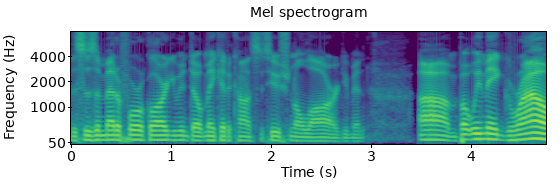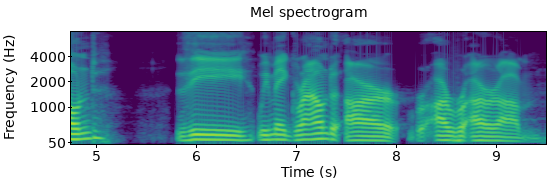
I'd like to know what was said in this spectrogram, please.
This is a metaphorical argument. Don't make it a constitutional law argument. Um, but we may ground the we may ground our our our um,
